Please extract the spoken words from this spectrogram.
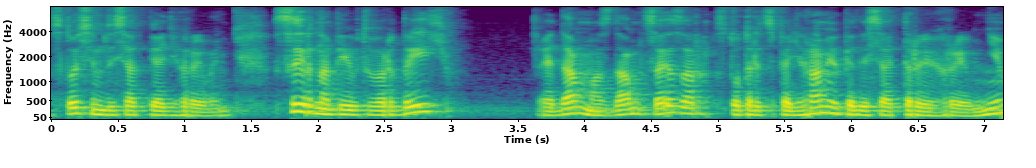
175 гривень. Сир напівтвердий, Едам, Маздам, Цезар 135 грамів 53 гривні.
